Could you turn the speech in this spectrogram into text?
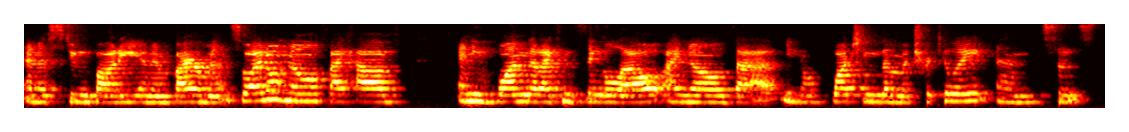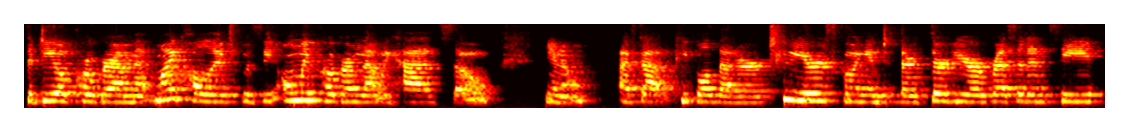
in a student body and environment. So I don't know if I have any one that I can single out. I know that, you know, watching them matriculate and since the DO program at my college was the only program that we had. So, you know, I've got people that are two years going into their third year of residency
